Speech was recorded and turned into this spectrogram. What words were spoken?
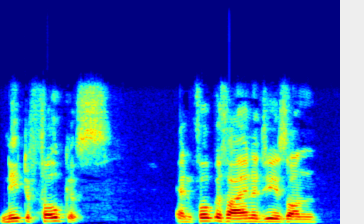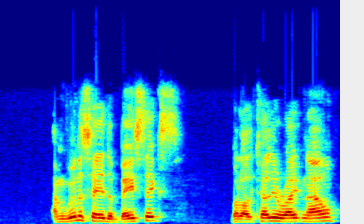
need to focus and focus our energies on, I'm going to say the basics, but I'll tell you right now,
